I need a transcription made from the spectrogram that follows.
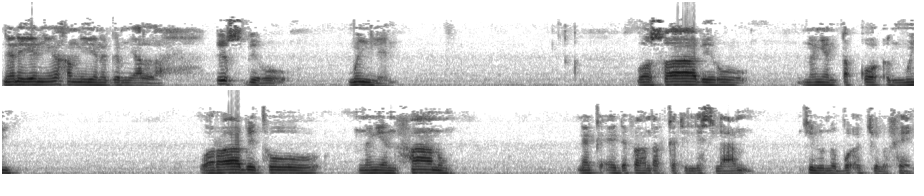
nee na yéen ñi nga xam ne yéen a gëm yàlla isbiru muñ leen wa saabiru na ngeen taqoo ak muñ wa raabitu na ngeen faanu nekk ay défendarkati lislaam ci lu nëbbu ak ci lu feeñ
